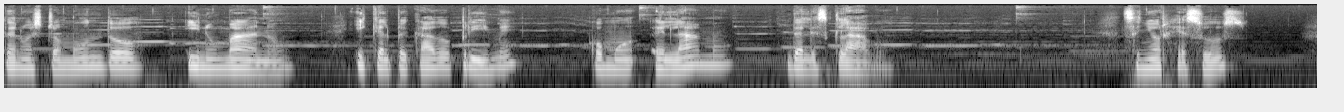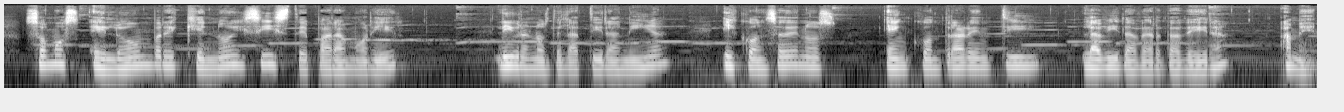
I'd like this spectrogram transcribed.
de nuestro mundo inhumano y que el pecado oprime como el amo del esclavo. Señor Jesús, somos el hombre que no hiciste para morir. Líbranos de la tiranía y concédenos encontrar en ti la vida verdadera. Amén.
